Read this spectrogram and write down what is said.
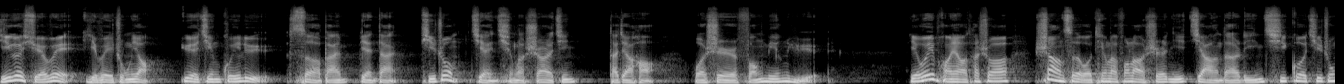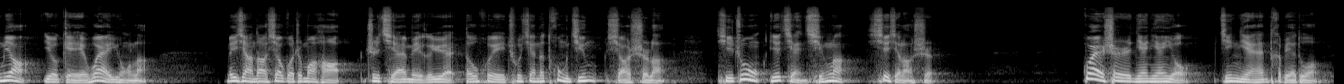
一个穴位，一味中药，月经规律，色斑变淡，体重减轻了十二斤。大家好，我是冯明宇。有位朋友他说，上次我听了冯老师你讲的临期过期中药，又给外用了，没想到效果这么好。之前每个月都会出现的痛经消失了，体重也减轻了。谢谢老师。怪事年年有，今年特别多。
